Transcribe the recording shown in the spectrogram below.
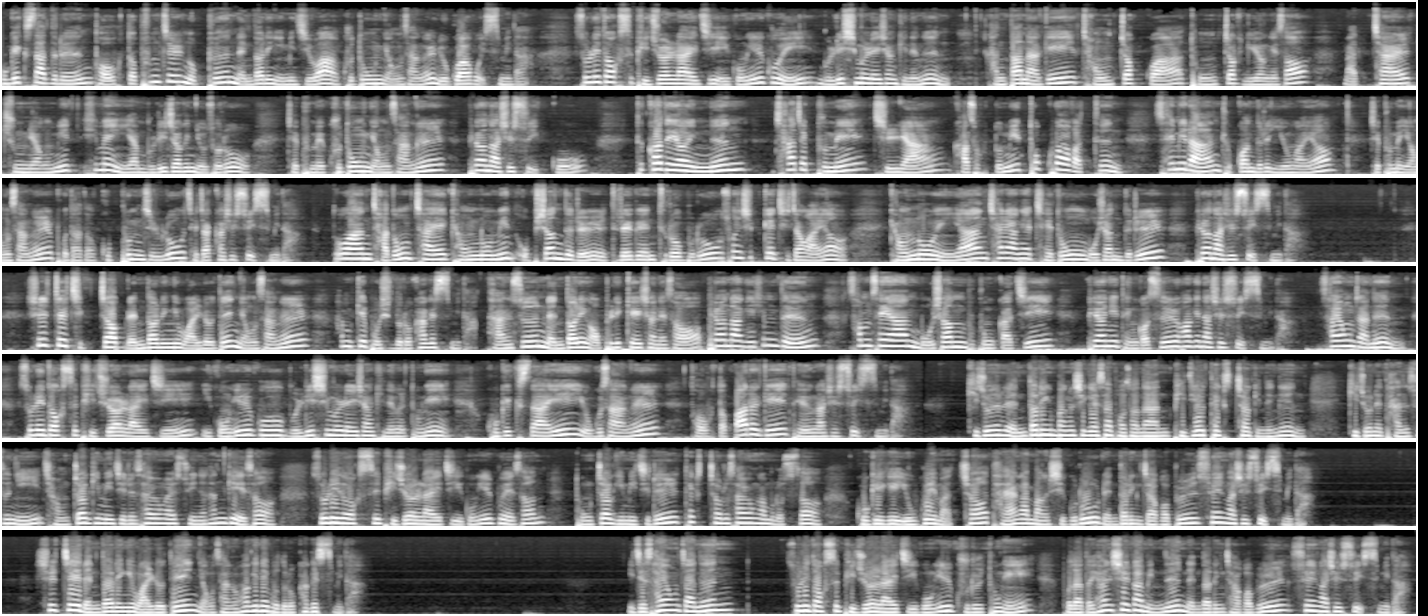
고객사들은 더욱더 품질 높은 렌더링 이미지와 구동 영상을 요구하고 있습니다. 솔리드웍스 비주얼라이즈 2019의 물리 시뮬레이션 기능은 간단하게 정적과 동적 유형에서 마찰, 중력 및 힘에 의한 물리적인 요소로 제품의 구동 영상을 표현하실 수 있고 특화되어 있는 차 제품의 질량, 가속도 및 토크와 같은 세밀한 조건들을 이용하여 제품의 영상을 보다 더 고품질로 제작하실 수 있습니다. 또한 자동차의 경로 및 옵션들을 드래그 앤 드롭으로 손쉽게 지정하여 경로에 의한 차량의 제동 모션들을 표현하실 수 있습니다. 실제 직접 렌더링이 완료된 영상을 함께 보시도록 하겠습니다. 단순 렌더링 어플리케이션에서 표현하기 힘든 섬세한 모션 부분까지 표현이 된 것을 확인하실 수 있습니다. 사용자는 솔리드웍스 비주얼라이즈 2019 물리 시뮬레이션 기능을 통해 고객사의 요구사항을 더욱더 빠르게 대응하실 수 있습니다. 기존의 렌더링 방식에서 벗어난 비디오 텍스처 기능은 기존의 단순히 정적 이미지를 사용할 수 있는 한계에서 솔리드웍스 비주얼라이즈 2019에선 동적 이미지를 텍스처로 사용함으로써 고객의 요구에 맞춰 다양한 방식으로 렌더링 작업을 수행하실 수 있습니다. 실제 렌더링이 완료된 영상을 확인해 보도록 하겠습니다. 이제 사용자는 솔리덕스 비주얼라이즈 2019를 통해 보다 더 현실감 있는 렌더링 작업을 수행하실 수 있습니다.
